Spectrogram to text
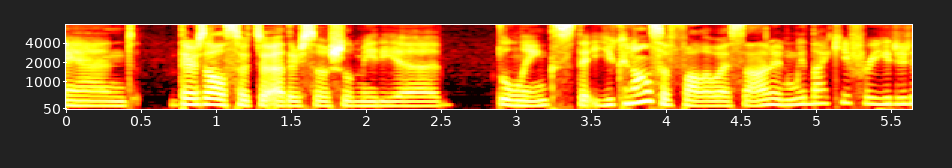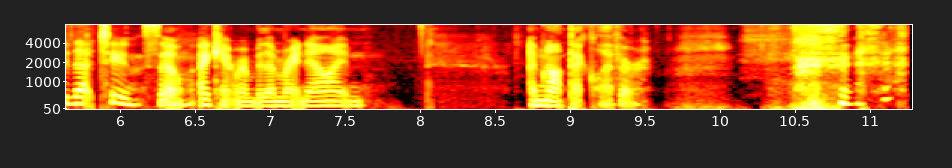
And there's all sorts of other social media links that you can also follow us on and we'd like you for you to do that too. So I can't remember them right now. I'm I'm not that clever.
